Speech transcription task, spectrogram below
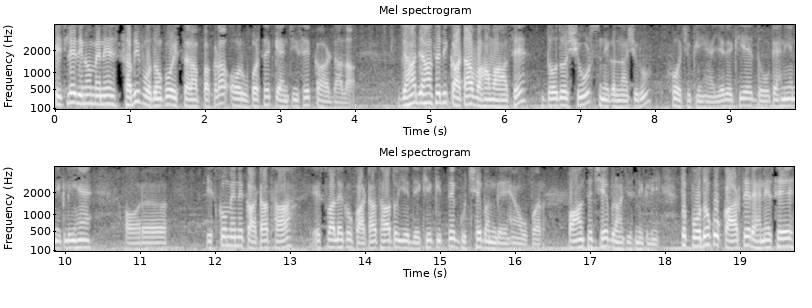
पिछले दिनों मैंने सभी पौधों को इस तरह पकड़ा और ऊपर से कैंची से काट डाला। जहाँ जहाँ से भी काटा वहाँ वहाँ से दो दो शूट्स निकलना शुरू हो चुकी हैं। ये देखिए, दो टहनियाँ निकली हैं और इसको मैंने काटा था, इस वाले को काटा था तो ये देखिए कितने गुच्छे बन गए हैं ऊपर। पाँच से छः ब्रांचेस निकली। तो पौधों को काटते रहने से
